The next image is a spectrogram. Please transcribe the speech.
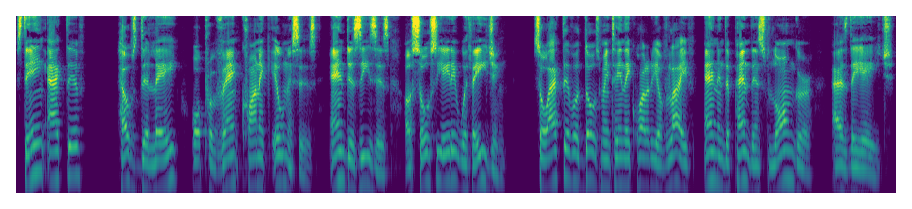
Staying active helps delay or prevent chronic illnesses and diseases associated with aging. So active adults maintain their quality of life and independence longer as they age.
